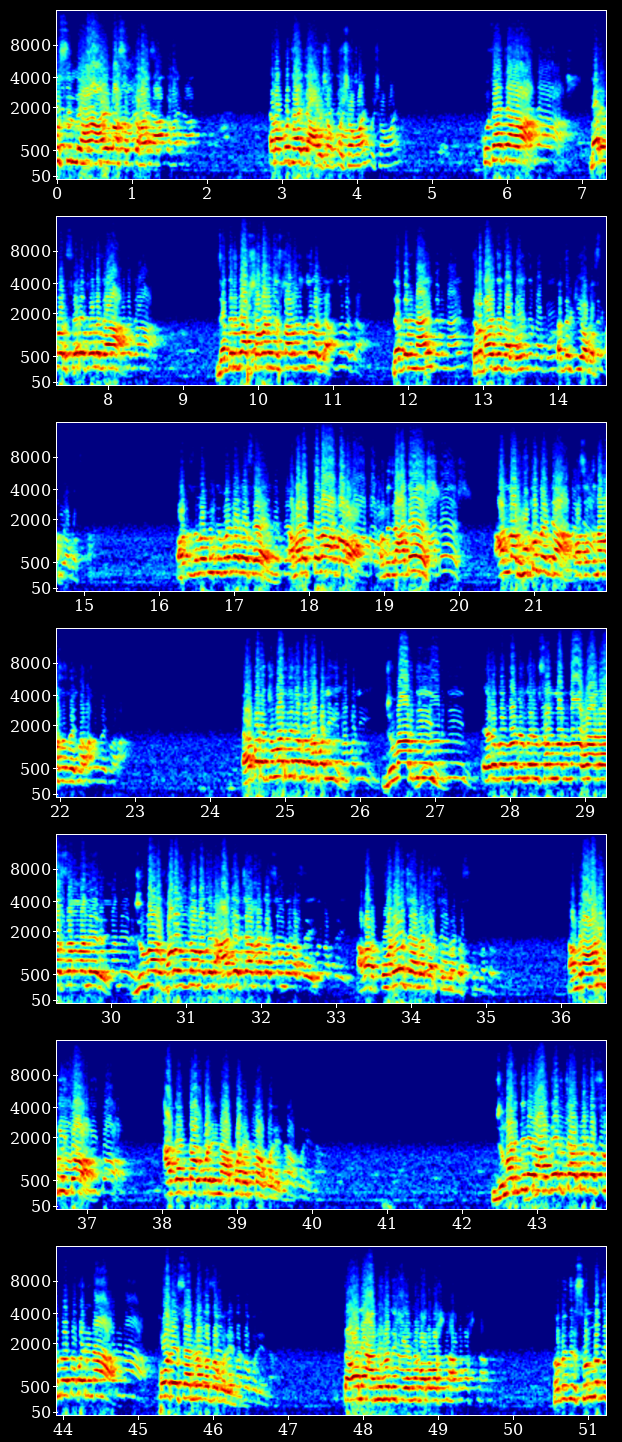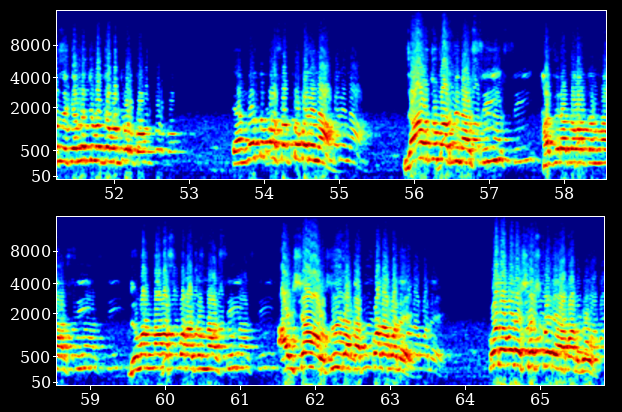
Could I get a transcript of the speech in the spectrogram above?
হয় সপ্তাহ হয় না। এরা কোথায় যাও ওই সব ওই সময়? কোথায় যা? বাড়ি চলে যা। যাদের ব্যবসা তারা তো চলে যা। যাদের নাই, তারা বাড়িতে থাকে। তাদের কি অবস্থা? অথচ নবীজি বলে আমার ইত্তেবা করো। নবীজির আদেশ, আল্লাহর হুকুম এটা করা। এরপরে জুমার দিনের কথা বলি। জুমার দিন এরকম নবী করিম সাল্লাল্লাহু আলাইহি সাল্লামের জুমার ফরজ নামাজের আগে চার রাকাত সুন্নাত আছে, আবার পরেও চার রাকাত সুন্নাত আছে। আমরা অনেকেই তো আগেরটাও করি না, পরেরটাও করি না। জুমার দিনের আগের চার রাকাত সুন্নাত করি না পরে চার রাকাত করি না। তাহলে আমি নবীকে কেমনে ভালোবাসলাম? নবীদের সুন্নত যে কেমনে জীবন যাপন করব? এমনি তো পাঁচ করি না। যাও জুমার দিন আসছি, হাজিরা দেওয়ার জন্য আসছি, জুমার নামাজ পড়ার জন্য আসছি। আইসাও দুই রাকাত কোলা বলে কোলা বলে শেষ করে আবার দৌড়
